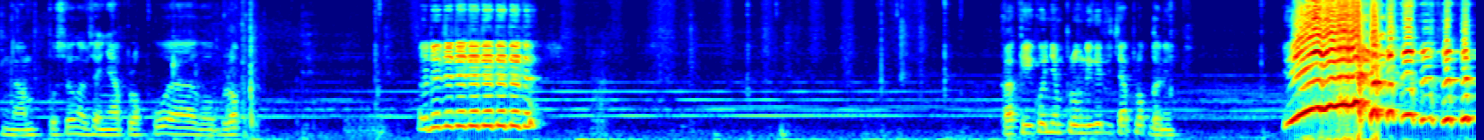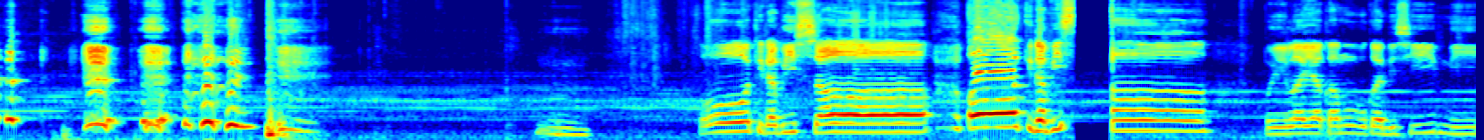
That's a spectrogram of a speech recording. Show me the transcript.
Ngampus lu gak bisa nyaplok gua, goblok. Aduh, aduh, aduh, aduh, aduh. Kakiku nyemplung dikit dicaplok gak nih? Oh, tidak bisa. Oh, tidak bisa. Wilayah kamu bukan di sini.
